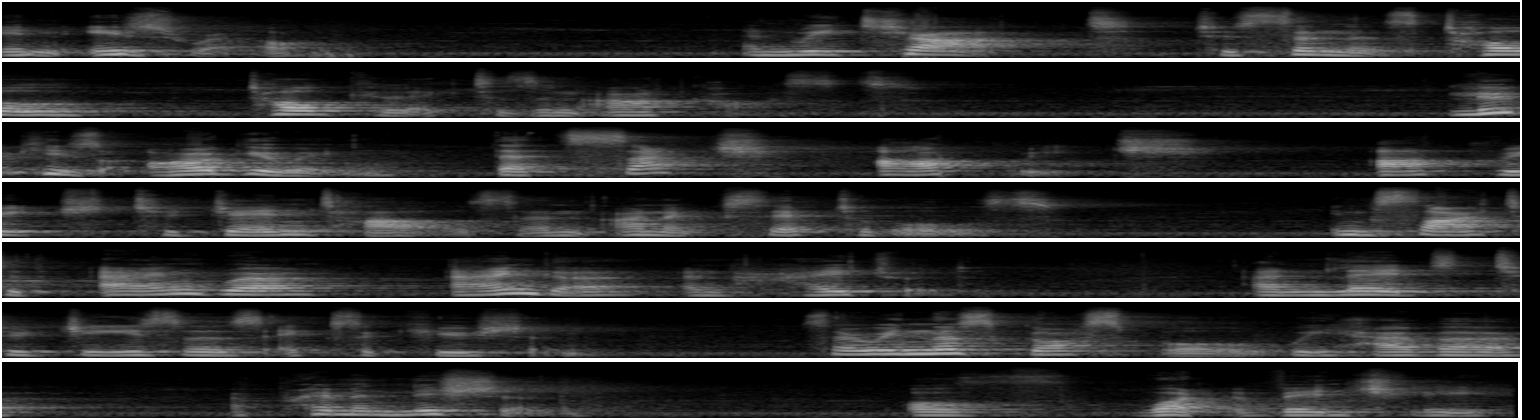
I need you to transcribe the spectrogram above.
in Israel and reach out to sinners, toll, toll collectors, and outcasts. Luke is arguing that such outreach, outreach to Gentiles and unacceptables, incited anger, anger and hatred and led to Jesus' execution. So in this gospel, we have a, a premonition of what eventually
